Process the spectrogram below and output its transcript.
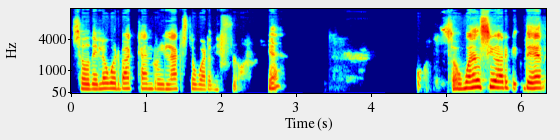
so the lower back can relax toward the floor. Yeah. So once you are there,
